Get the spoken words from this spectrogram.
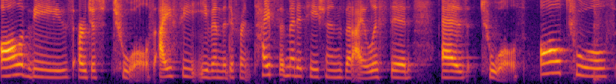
all of these are just tools. I see even the different types of meditations that I listed as tools. All tools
